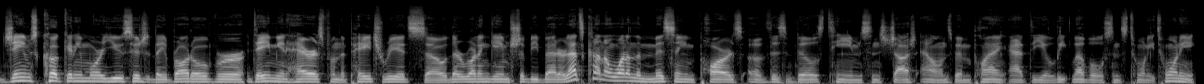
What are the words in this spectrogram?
James Cook getting more usage. They brought over Damien Harris from the Patriots, so their running game should be better. That's kind of one of the missing parts of this Bills team since Josh Allen's been playing at the elite level since 2020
